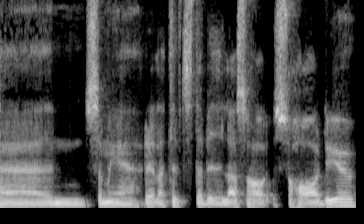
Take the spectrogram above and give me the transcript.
eh, som är relativt stabila så har, så har du ju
